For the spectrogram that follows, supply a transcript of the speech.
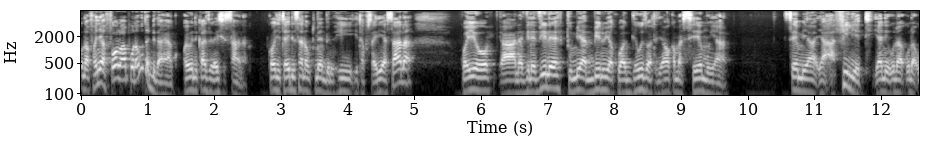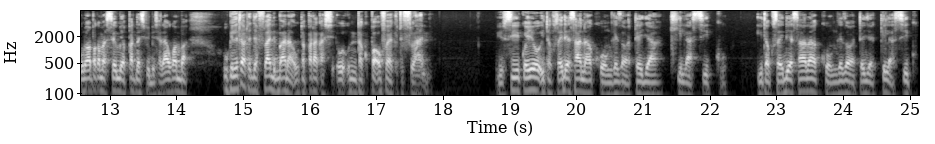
unafanyia follow up unauza bidhaa yako. Kwa hiyo ni kazi rahisi sana. Kwa hiyo jitahidi sana kutumia mbinu hii itakusaidia sana. Kwa hiyo na vile vile tumia mbinu ya kuwageuza wateja wako kama sehemu ya sehemu ya, ya affiliate. Yani unawapa una, una kama sehemu ya partnership ya biashara yako kwamba ukileta wateja fulani bana utapata nitakupa ofa ya kitu fulani you see kwa hiyo itakusaidia sana kuongeza wateja kila siku. Itakusaidia sana kuongeza wateja kila siku.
